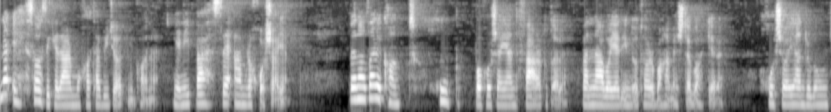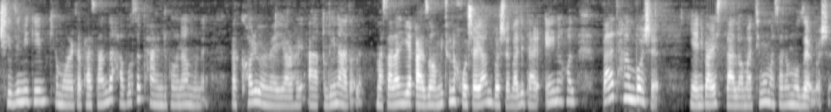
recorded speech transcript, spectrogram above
نه احساسی که در مخاطب ایجاد می‌کنه. یعنی بحث امر خوشایند. به نظر کانت خوب با خوشایند فرق داره و نباید این دوتا رو با هم اشتباه گرفت. خوشایند رو به اون چیزی میگیم که مورد پسند حواس پنجگانمونه و کاری به معیارهای عقلی نداره. مثلا یه غذا می‌تونه خوشایند باشه ولی در عین حال بد هم باشه. یعنی برای سلامتیمون مثلا مضر باشه.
